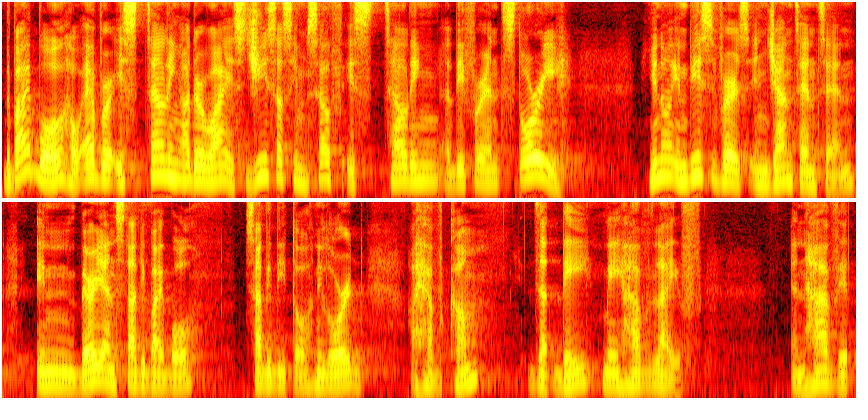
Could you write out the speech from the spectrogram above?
The Bible, however, is telling otherwise. Jesus himself is telling a different story. You know, in this verse in John 10:10, in Berean Study Bible, sabi dito ni Lord, I have come that they may have life and have it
